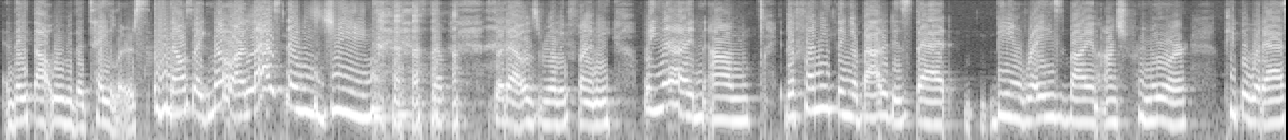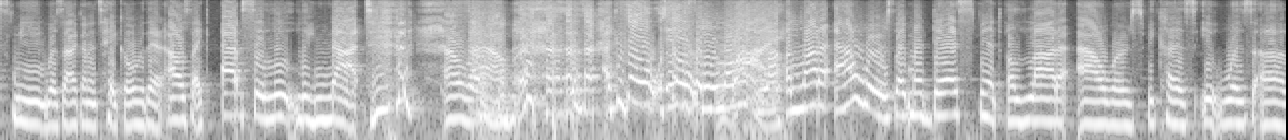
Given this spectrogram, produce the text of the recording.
and they thought we were the Taylors. And I was like, no, our last name is Jean. so, so, that was really funny. But yeah, and um, the funny thing about it is that being raised by an entrepreneur, people would ask me, was I going to take over that? I was like, absolutely not. oh, so, wow. so, so, so a, lot, a lot of hours. Like my dad spent a lot of hours because it was, uh,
